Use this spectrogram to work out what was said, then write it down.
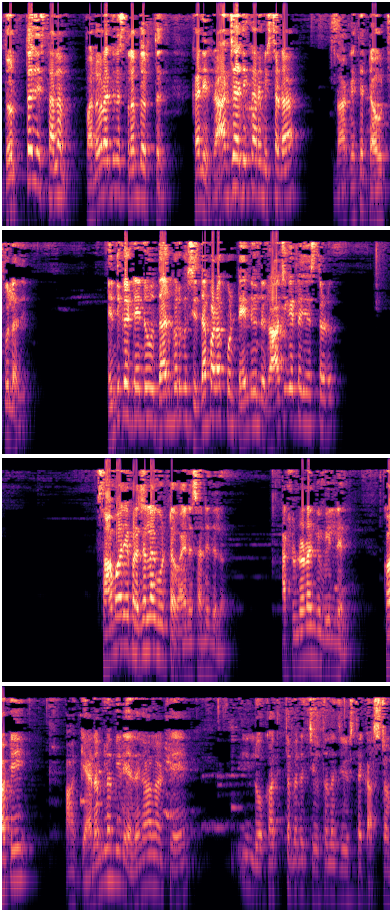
దొరుకుతుంది స్థలం పర్వరాజ్యం స్థలం దొరుకుతుంది. కానీ రాజ్యాధికారం ఇస్తాడా? నాకైతే డౌట్ఫుల్ అది. ఎందుకంటే నువ్వు దాని కొరకు సిద్ధపడకుంటే నువ్వు రాజుకి చేస్తాడు? సామాన్య ప్రజలాగా ఉంటావు ఆయన సన్నిధిలో. అట్లుండడానికి వీల్లేదు. కాబట్టి ఆ జ్ఞానంలో మీరు ఎదగాలంటే ఈ లోకాతీతమైన జీవితంలో జీవిస్తే కష్టం.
